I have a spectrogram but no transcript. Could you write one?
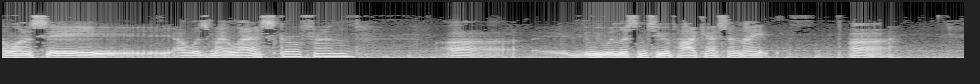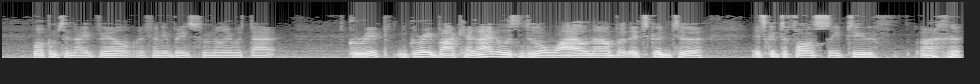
I want to say I was my last girlfriend. Uh, we would listen to a podcast at night. Uh, Welcome to Night Vale, if anybody's familiar with that. Great, great podcast. I haven't listened to it in a while now, but it's good to, it's good to fall asleep to. Uh,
